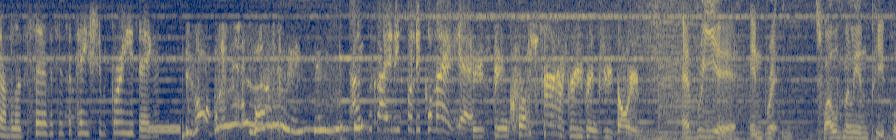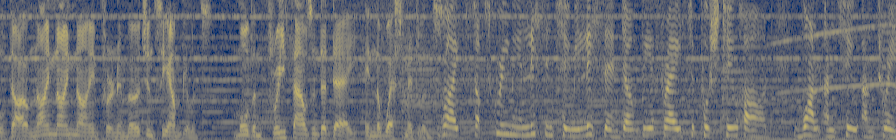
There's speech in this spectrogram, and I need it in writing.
Ambulance service, is the patient breathing? He's not breathing! Has the baby fully come out yet? He's been crushed seriously, he thinks he's dying. Every year in Britain, 12 million people dial 999 for an emergency ambulance. More than 3,000 a day in the West Midlands. Right, stop screaming and listen to me. Listen, don't be afraid to push too hard. One and two and three.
